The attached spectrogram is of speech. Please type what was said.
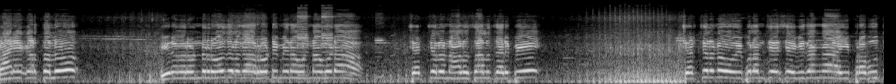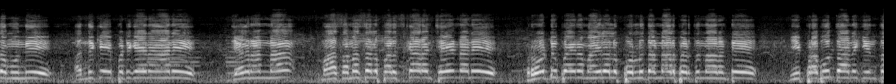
కార్యకర్తలు ఇరవై రెండు రోజులుగా రోడ్డు మీద ఉన్నా కూడా చర్చలు నాలుగు సార్లు జరిపి చర్చలను విఫలం చేసే విధంగా ఈ ప్రభుత్వం ఉంది. అందుకే ఇప్పటికైనా కానీ జగనన్న మా సమస్యలు పరిష్కారం చేయండి అని రోడ్డు పైన మహిళలు పొర్లు దండాలు పెడుతున్నారంటే ఈ ప్రభుత్వానికి ఇంత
